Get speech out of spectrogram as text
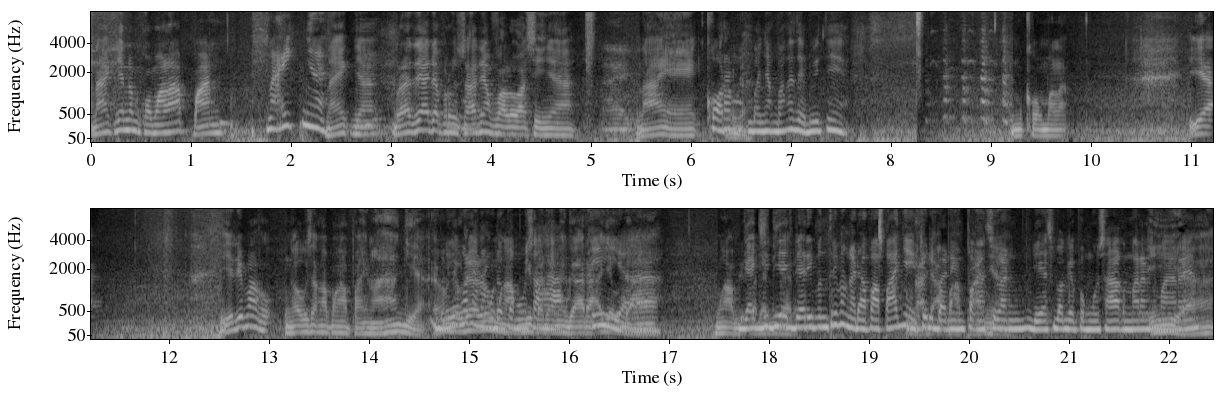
Naiknya 6,8 naiknya. naiknya. Berarti ada perusahaan yang valuasinya Naik. naik. Kok orang banyak banget ya duitnya ya? 6,8. Ya. Jadi mah nggak usah ngapa-ngapain lagi ya. Beliau kan udah emang lu udah mengabdi pada pengusaha. negara aja Iya. udah. Mengabdi Gaji dia negara. dari menteri mah nggak ada apa-apanya itu dibanding apa-apanya. penghasilan dia sebagai pengusaha kemarin-kemarin. Iya.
